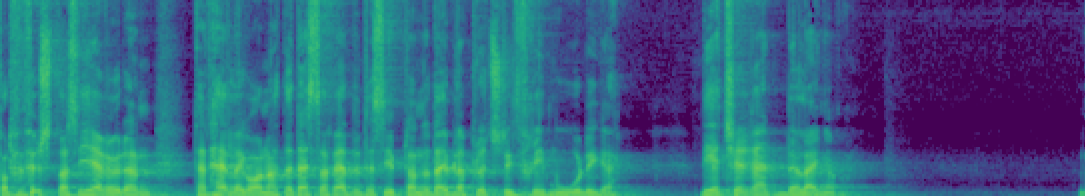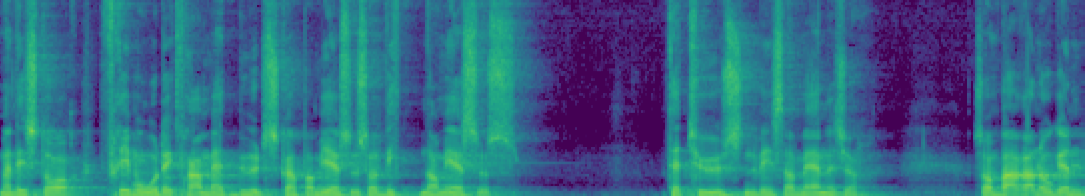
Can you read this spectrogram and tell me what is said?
For det første så gjør jo den, den hellige ånd at disse redde disiplene de blir plutselig frimodige. De er ikke redde lenger. Men de står frimodig fram med et budskap om Jesus og vitner om Jesus til tusenvis av mennesker som bare noen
